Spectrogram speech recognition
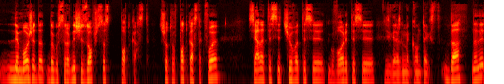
не може да, да го сравниш изобщо с подкаст. Защото в подкаста какво е? Сядате си, чувате си, говорите си. Изграждаме контекст. Да, нали,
